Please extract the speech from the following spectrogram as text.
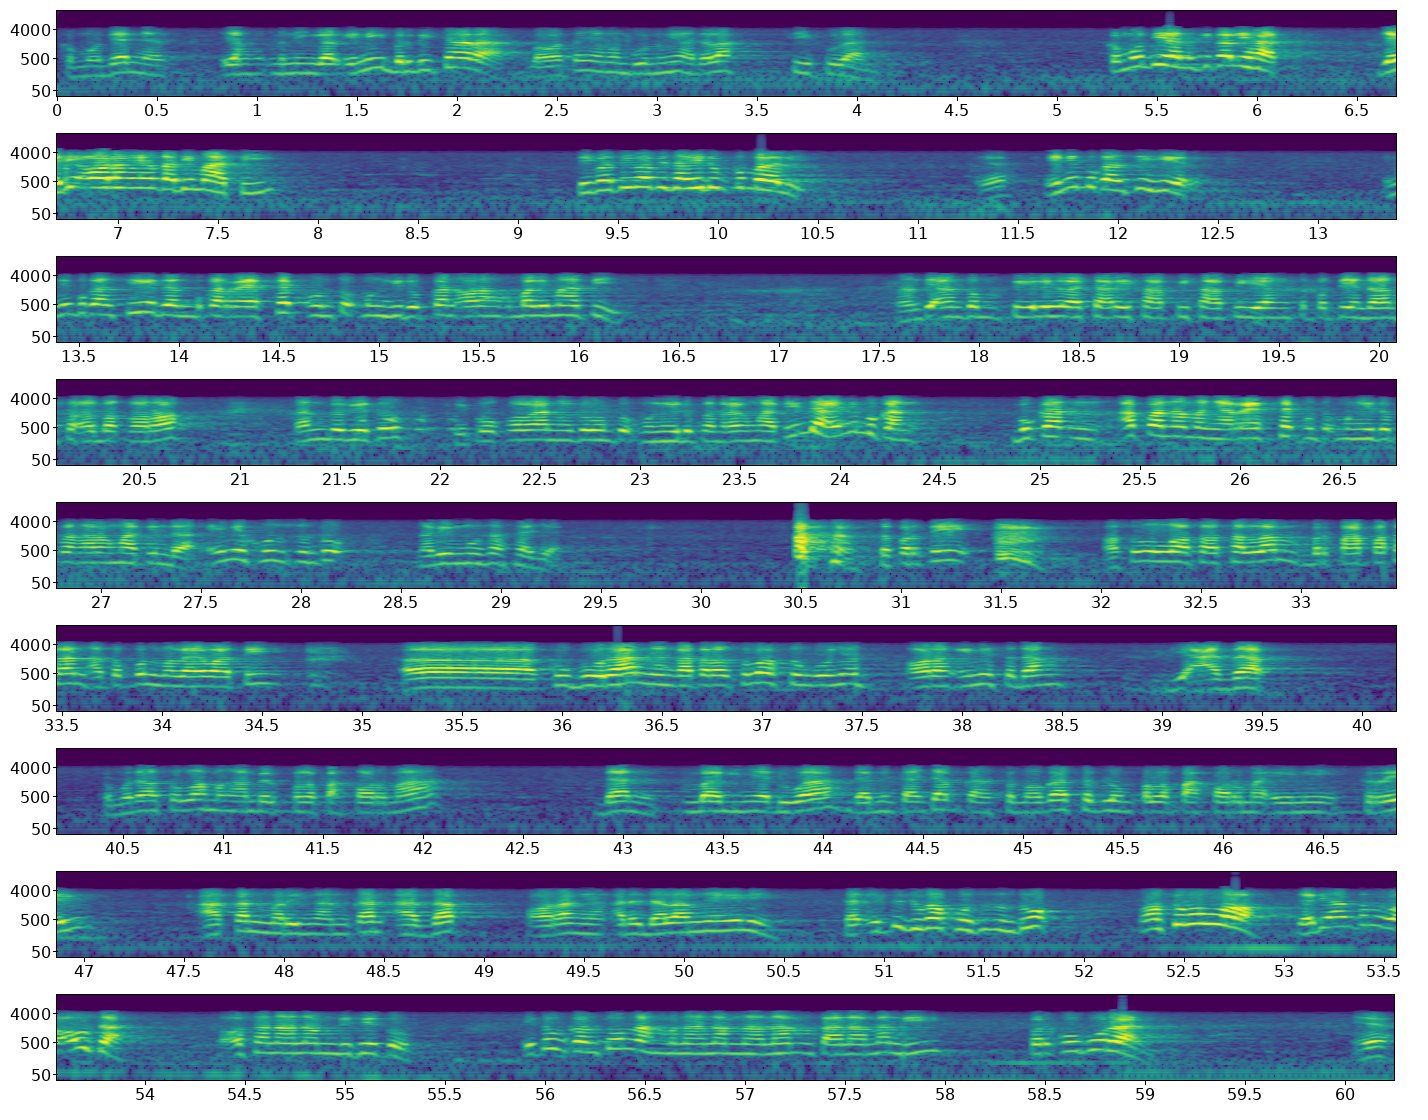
Kemudian yang, yang meninggal ini berbicara bahwasanya yang membunuhnya adalah si fulan. Kemudian kita lihat, jadi orang yang tadi mati tiba-tiba bisa hidup kembali. Ya, ini bukan sihir. Ini bukan sihir dan bukan resep untuk menghidupkan orang kembali mati. Nanti antum pilihlah cari sapi-sapi yang seperti yang dalam soal Baqarah, kan begitu? Dipukulkan itu untuk menghidupkan orang mati. Tidak, ini bukan bukan apa namanya resep untuk menghidupkan orang mati tidak. Ini khusus untuk Nabi Musa saja. Seperti Rasulullah SAW berpapasan ataupun melewati uh, kuburan yang kata Rasulullah sungguhnya orang ini sedang diazab. Kemudian Rasulullah mengambil pelepah korma dan membaginya dua dan ditancapkan semoga sebelum pelepah korma ini kering akan meringankan azab orang yang ada dalamnya ini. Dan itu juga khusus untuk Rasulullah. Jadi antum nggak usah, nggak usah nanam di situ. Itu bukan sunnah menanam-nanam tanaman di perkuburan. Ya,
